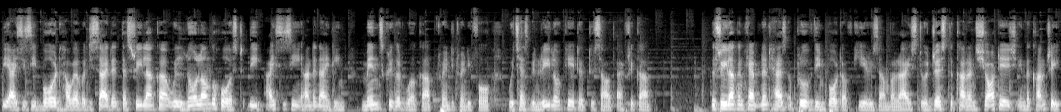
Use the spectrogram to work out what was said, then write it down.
The ICC board, however, decided that Sri Lanka will no longer host the ICC Under 19 Men's Cricket World Cup 2024, which has been relocated to South Africa. The Sri Lankan cabinet has approved the import of Keeri Samba rice to address the current shortage in the country.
